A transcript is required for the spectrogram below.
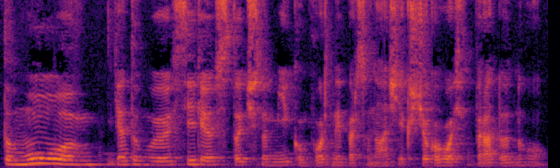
Тому я думаю, Сіріус точно мій комфортний персонаж, якщо когось вибирати одного.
